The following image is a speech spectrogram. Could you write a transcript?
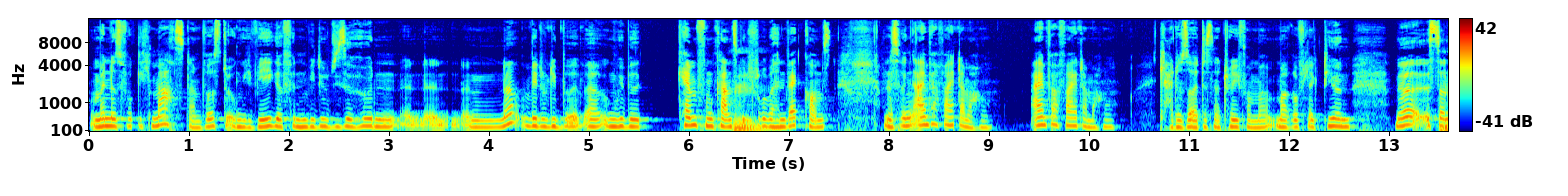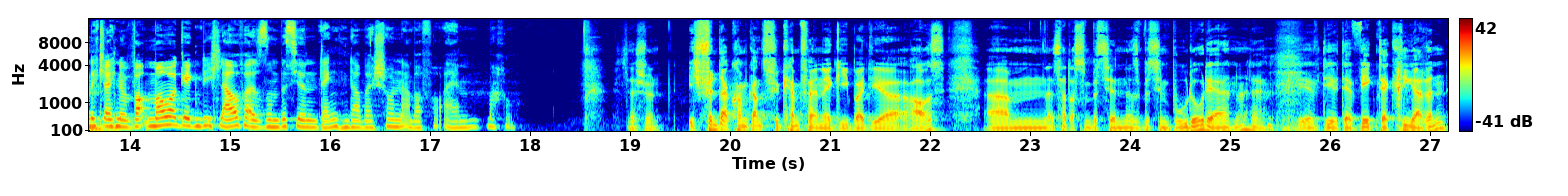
Und wenn du es wirklich machst, dann wirst du irgendwie Wege finden, wie du diese Hürden, ne, wie du die äh, irgendwie bekämpfen kannst, wie du mhm. darüber hinwegkommst. Und deswegen einfach weitermachen. Einfach weitermachen. Klar, du solltest natürlich mal, mal reflektieren. Ne? Ist da nicht gleich eine Mauer, gegen die ich laufe? Also so ein bisschen denken dabei schon, aber vor allem machen. Sehr schön ich finde, da kommt ganz viel Kämpferenergie bei dir raus. Ähm, es hat auch so ein bisschen, so ein bisschen Budo, der, ne, der, der, der Weg der Kriegerin.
